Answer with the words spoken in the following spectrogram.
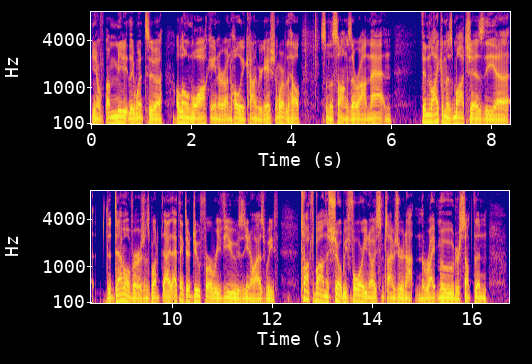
you know immediately went to uh, Alone Walking or Unholy Congregation, whatever the hell some of the songs that were on that, and didn't like them as much as the uh, the demo versions, but I, I, think they're due for reviews. You know, as we've talked about on the show before. You know, sometimes you're not in the right mood or something.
